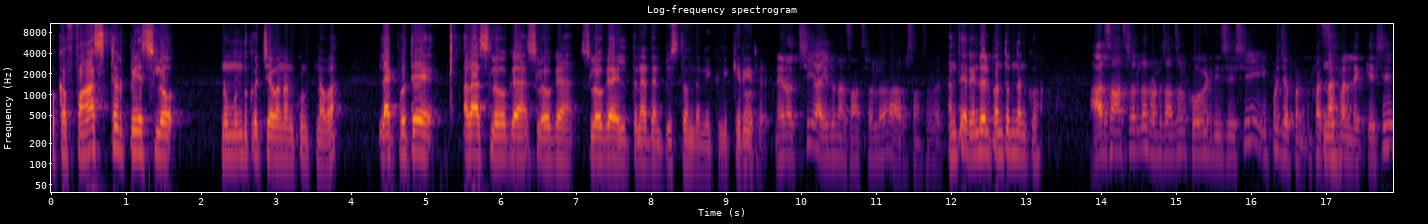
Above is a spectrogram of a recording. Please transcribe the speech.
ఒక ఫాస్టర్ పేస్లో నువ్వు ముందుకు వచ్చావని అనుకుంటున్నావా? లేకపోతే అలా స్లోగా స్లోగా స్లోగా వెళ్తున్నది అనిపిస్తుంది నీకు నీ కెరీర్. నేను వచ్చి ఐదున్నర సంవత్సరాలు ఆరు సంవత్సరాలు. అంతే రెండు వేల పంతొమ్మిది అనుకో. ఆరు సంవత్సరాల్లో రెండు సంవత్సరాలు కోవిడ్ తీసేసి ఇప్పుడు చెప్పండి. సినిమాలు లెక్కేసి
